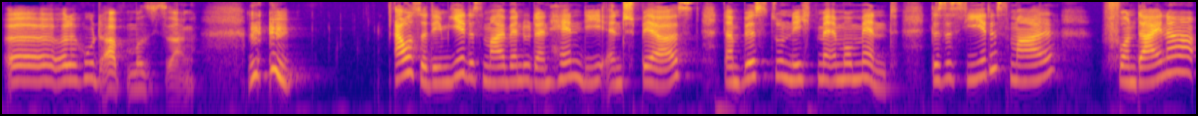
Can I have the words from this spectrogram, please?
Äh, Hut ab, muss ich sagen. Außerdem, jedes Mal, wenn du dein Handy entsperrst, dann bist du nicht mehr im Moment. Das ist jedes Mal, von deiner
